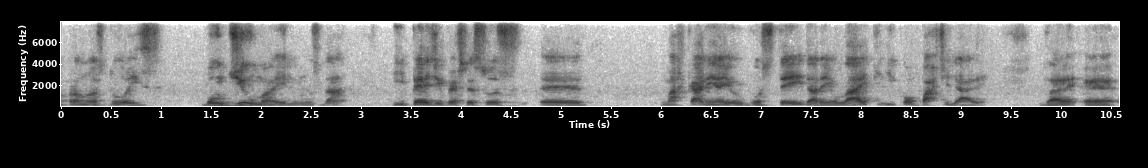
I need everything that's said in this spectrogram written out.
para nós dois, bom Dilma ele nos dá, e pede para as pessoas é, marcarem aí o gostei, darem o like e compartilharem. É,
